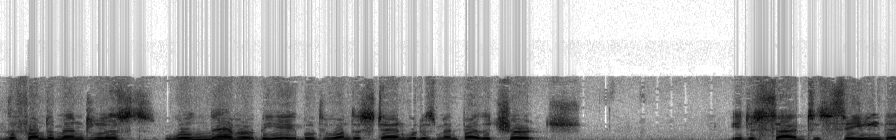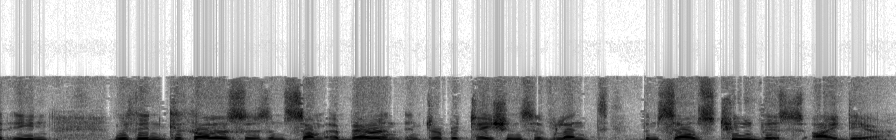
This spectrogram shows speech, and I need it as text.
the fundamentalists will never be able to understand what is meant by the church. It is sad to see that in, within Catholicism some aberrant interpretations have lent themselves to this idea.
